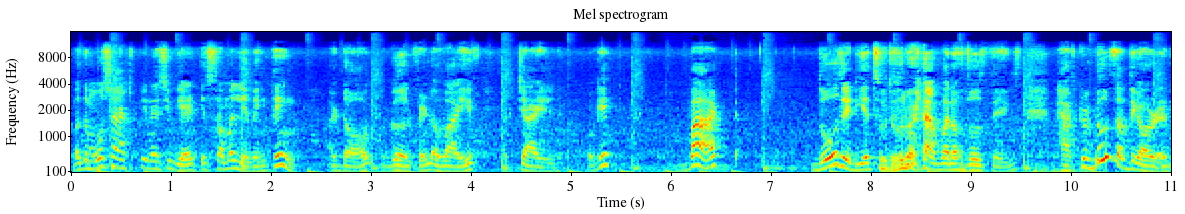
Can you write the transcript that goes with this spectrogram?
but the most happiness you get is from a living thing a dog, a girlfriend, a wife, a child, okay? But those idiots who do not have one of those things have to do something about it.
